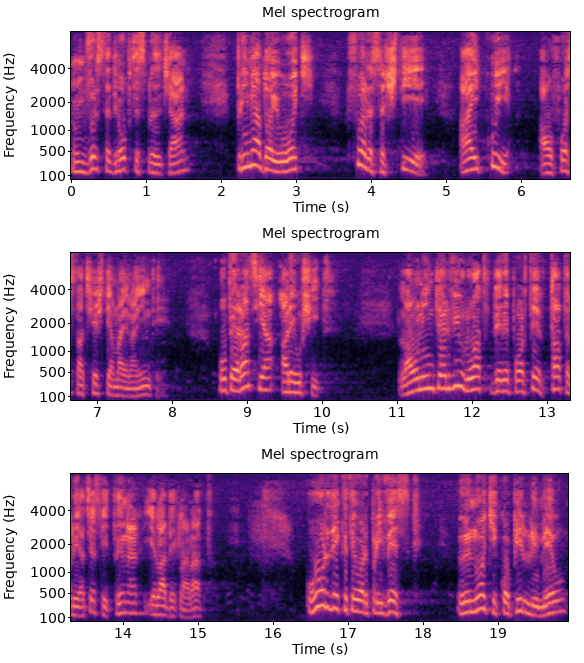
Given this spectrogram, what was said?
în vârstă de 18 ani, primea doi ochi, fără să știe ai cui au fost aceștia mai înainte. Operația a reușit. La un interviu luat de reporter tatălui acestui tânăr, el a declarat Ori de câte ori privesc în ochii copilului meu,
